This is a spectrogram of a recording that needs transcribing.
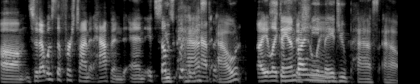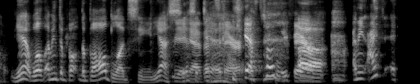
Um, so that was the first time it happened, and it You passed happened. out. I like Stand by me made you pass out. Yeah, well, I mean the ba- the ball blood scene. Yes, Yeah, yes, yeah, it that's did. fair. yeah. That's totally fair. Uh, I mean, I th-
